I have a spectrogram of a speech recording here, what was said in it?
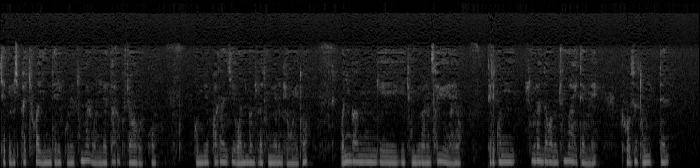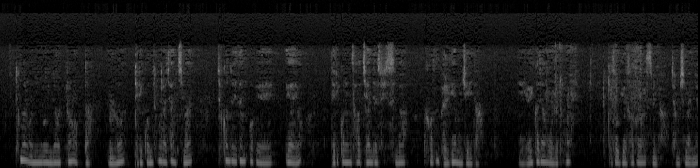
제128조가 임대리권의 소멸 원인에 따로 규정하고 있고 본인의 파산 시 원인관계가 종료하는 경우에도 원인관계의 종료라는 사유에 의하여 대리권이 소멸한다고 하면 충분하기 때문에 그것을 독립된 소멸 원인으로 인정할 필요는 없다. 물론 대리권이 소멸하지 않지만 채권자의 사용법에 의하여 대리권 행사가 제한될 수 있으며 그것은 별개의 문제이다. 예, 여기까지 한 거 올려두고 계속 이어서 하도록 하겠습니다. 잠시만요.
